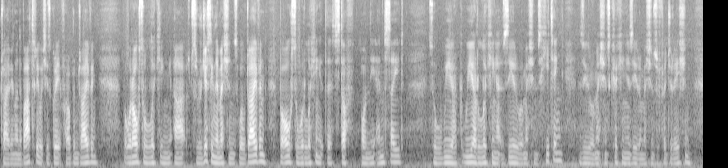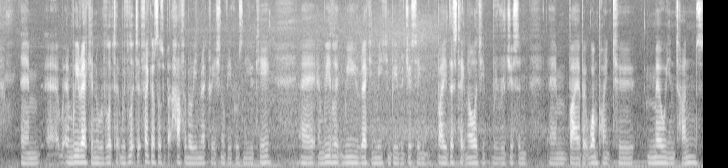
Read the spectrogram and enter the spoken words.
driving on the battery, which is great for urban driving, but we're also looking at so reducing the emissions while driving, but also we're looking at the stuff on the inside. So we are we are looking at zero emissions heating, zero emissions cooking, and zero emissions refrigeration. Um, uh, and we reckon we've looked at we've looked at figures. There's about half a million recreational vehicles in the UK, uh, and we look, we reckon we can be reducing by this technology, reducing um, by about 1.2 million tons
